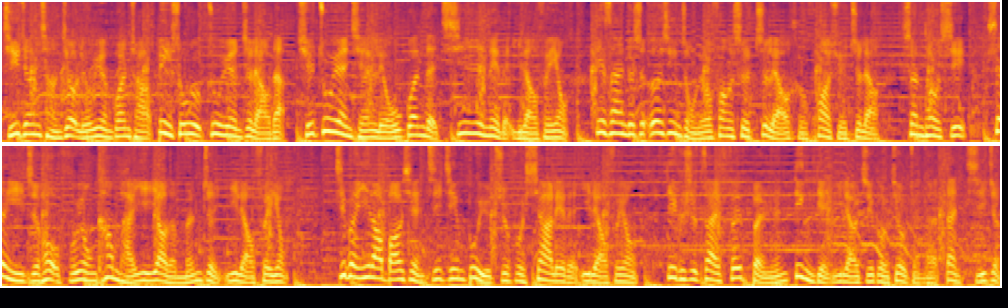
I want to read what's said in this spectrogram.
急诊抢救、留院观察并收入住院治疗的，其住院前留观的七日内的医疗费用；第三个是恶性肿瘤放射治疗和化学治疗、肾透析、肾移植后服用抗排异药的门诊医疗费用。基本医疗保险基金不予支付下列的医疗费用：第一个是在非本人定点医疗机构就诊的，但急诊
